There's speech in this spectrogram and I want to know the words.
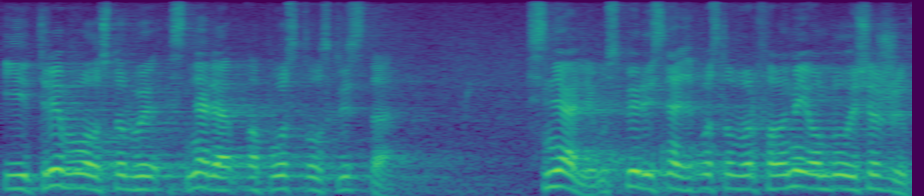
и требовал, чтобы сняли апостола с креста. Сняли, успели снять апостола Варфоломея, он был еще жив.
